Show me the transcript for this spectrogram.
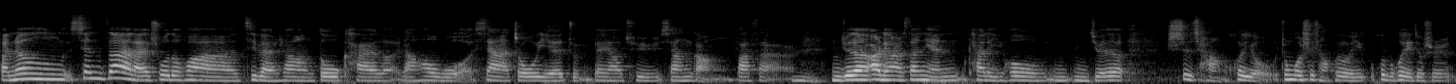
反正现在来说的话，基本上都开了。然后我下周也准备要去香港巴塞尔。嗯，你觉得二零二三年开了以后，你你觉得市场会有中国市场会有一会不会就是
